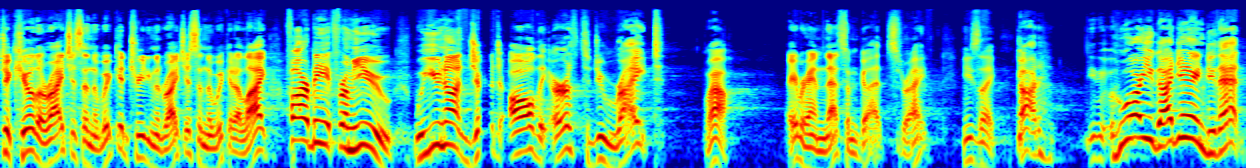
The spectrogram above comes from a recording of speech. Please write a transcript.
to kill the righteous and the wicked, treating the righteous and the wicked alike. Far be it from you. Will you not judge all the earth to do right? Wow. Abraham, that's some guts, right? He's like, God, who are you, God? You're not going to do that.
